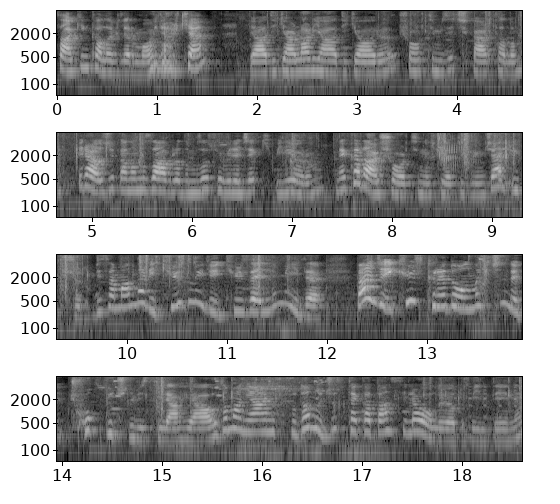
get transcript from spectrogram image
sakin kalabilirim oynarken. Yadigarlar yadigarı. Şortimizi çıkartalım. Birazcık anamıza avradımıza sövülecek biliyorum. Ne kadar şortinin fiyatı güncel? 300. Bir zamanlar 200 müydü? 250 miydi? Bence 200 kredi olmak için de çok güçlü bir silah ya. O zaman yani sudan ucuz tek atan silah oluyordu bildiğiniz.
